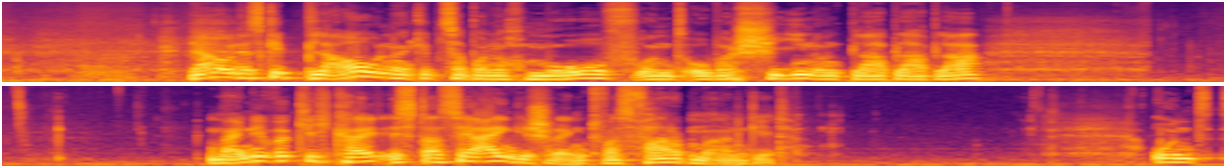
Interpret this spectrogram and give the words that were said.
ja, und es gibt Blau und dann gibt es aber noch Mauve und Aubergine und bla bla bla. Meine Wirklichkeit ist da sehr eingeschränkt, was Farben angeht. Und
